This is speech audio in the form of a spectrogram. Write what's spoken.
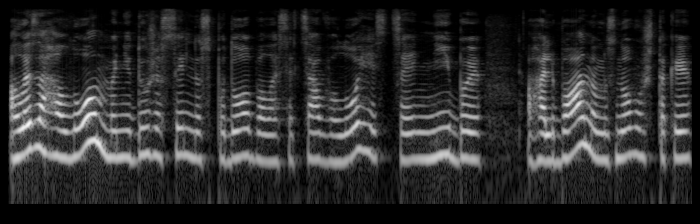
Але загалом мені дуже сильно сподобалася ця вологість, це ніби гальбаном, знову ж таки,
